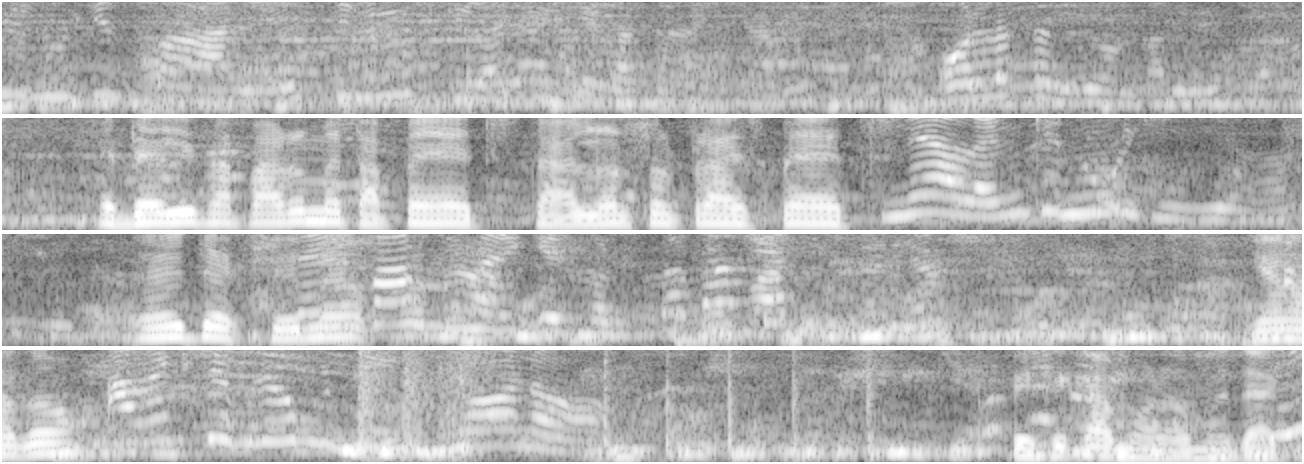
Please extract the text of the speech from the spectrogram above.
καινούργιες μπάρες, είναι με σκυλάκια και γατάκια. Όλα τα δύο αγκαλίτες. Εν τέλει θα πάρουμε τα pets, τα Lord Surprise pets. Ναι, αλλά είναι καινούργια σύντομα. Ε, εντάξει, Δεν ένα... υπάρχουν μερικές φορές. Παπά, Για να δω. αν έχεις ευρώ μου δίνεις μόνο. Φυσικά μωρό μου, εντάξει.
